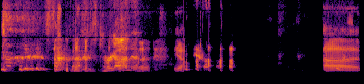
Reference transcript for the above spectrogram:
Matters. carry on. uh, yeah. Uh,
